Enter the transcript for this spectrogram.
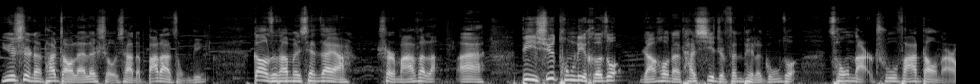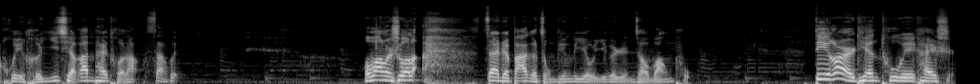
于是呢，他找来了手下的八大总兵，告诉他们现在啊，事儿麻烦了，哎，必须通力合作。然后呢，他细致分配了工作，从哪儿出发到哪儿汇合，一切安排妥当，散会。我忘了说了，在这八个总兵里有一个人叫王普。第二天突围开始，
